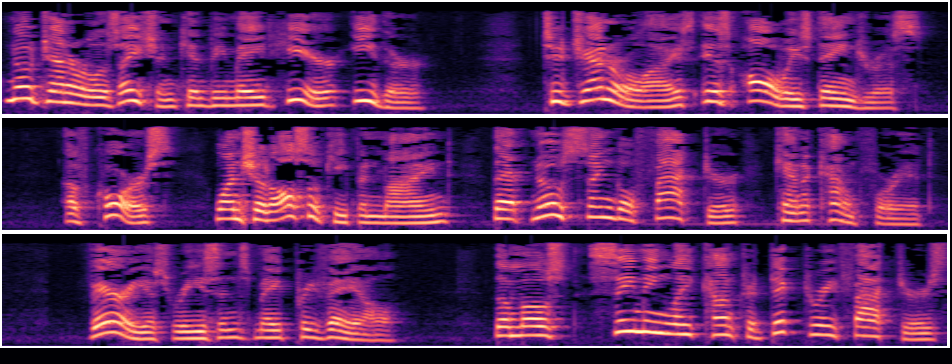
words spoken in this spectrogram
no generalization can be made here either. To generalize is always dangerous. Of course, one should also keep in mind that no single factor can account for it. Various reasons may prevail. The most seemingly contradictory factors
